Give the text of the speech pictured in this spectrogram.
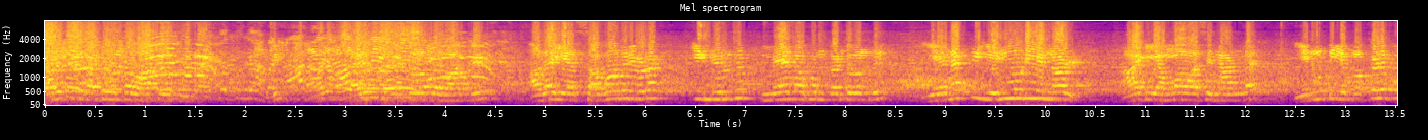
வந்த கட்டு வந்த வாக்கு அதான் என் சகோதரியோட இங்கிருந்து மேலோகம் கண்டு வந்து எனக்கு என்னுடைய நாள் ஆடி அமாவாசை நாள்ல என்னுடைய மக்களுக்கு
